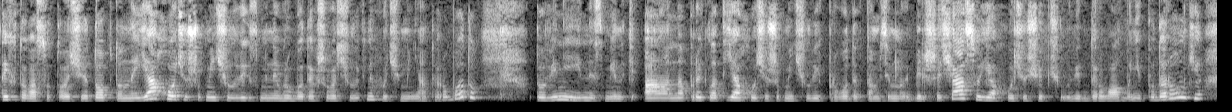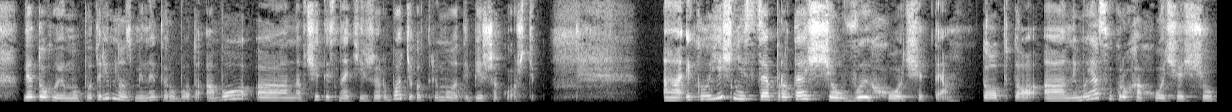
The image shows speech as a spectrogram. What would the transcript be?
тих, хто вас оточує. Тобто, не я хочу, щоб мій чоловік змінив роботу. Якщо ваш чоловік не хоче міняти роботу, то він її не змінить. А, наприклад, я хочу, щоб мій чоловік проводив там зі мною більше часу, я хочу, щоб чоловік дарував мені подарунки. Для того йому потрібно змінити роботу або навчитись на тій же роботі отримувати більше коштів. Екологічність це про те, що ви хочете. Тобто, не моя свекруха хоче, щоб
